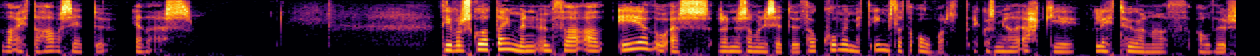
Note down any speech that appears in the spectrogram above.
það ætti að hafa setu eða S. Því ég var að skoða dæmin um það að eð og s rennir saman í setu þá komið mitt ímislegt óvart, eitthvað sem ég hafði ekki leitt huganað áður.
